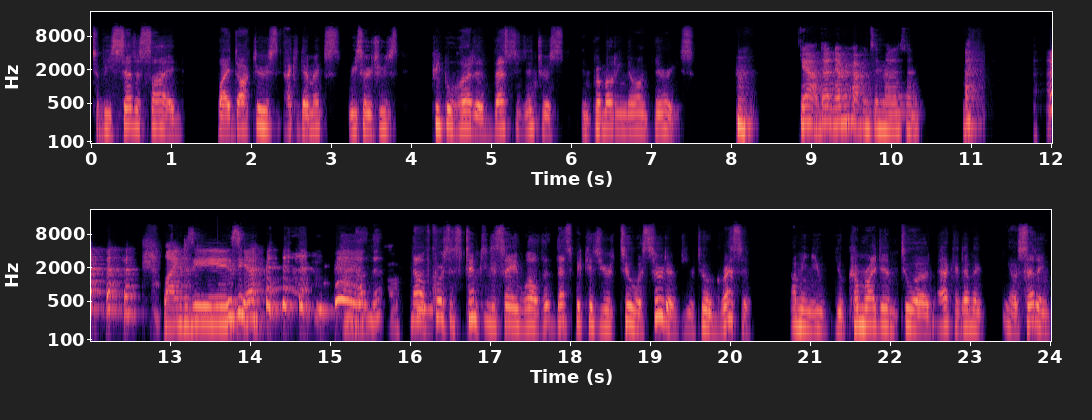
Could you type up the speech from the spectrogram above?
to be set aside by doctors, academics, researchers, people who had a vested interest in promoting their own theories. Hmm. Yeah, that never happens in medicine. Lyme disease, yeah. now, now, of course, it's tempting to say, well, th- that's because you're too assertive, you're too aggressive. I mean, you you come right into an academic you know setting,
